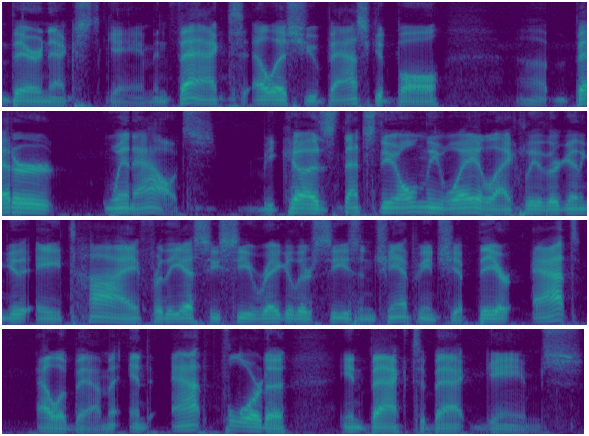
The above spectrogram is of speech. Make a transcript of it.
their next game? In fact, LSU basketball uh, better win out because that's the only way likely they're going to get a tie for the SEC regular season championship. They are at Alabama and at Florida in back-to-back games.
